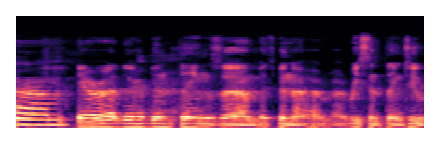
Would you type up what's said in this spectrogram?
Um There, uh, there have been things. Um, it's been a, a recent thing too,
